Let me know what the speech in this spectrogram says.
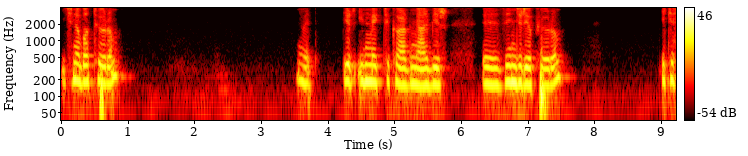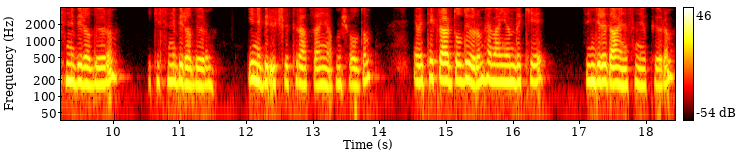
içine batıyorum. Evet, bir ilmek çıkardım. Yani bir e, zincir yapıyorum. İkisini bir alıyorum. İkisini bir alıyorum. Yine bir üçlü trabzan yapmış oldum. Evet tekrar doluyorum. Hemen yanındaki zincire de aynısını yapıyorum.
